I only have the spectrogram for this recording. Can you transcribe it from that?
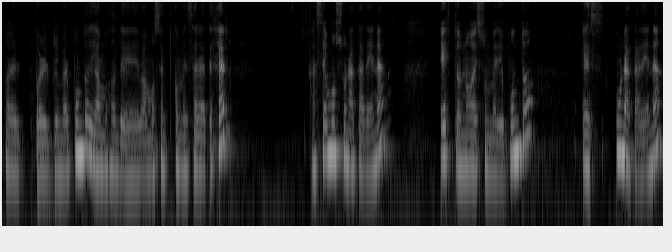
por el, por el primer punto, digamos, donde vamos a comenzar a tejer. Hacemos una cadena. Esto no es un medio punto, es una cadena.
